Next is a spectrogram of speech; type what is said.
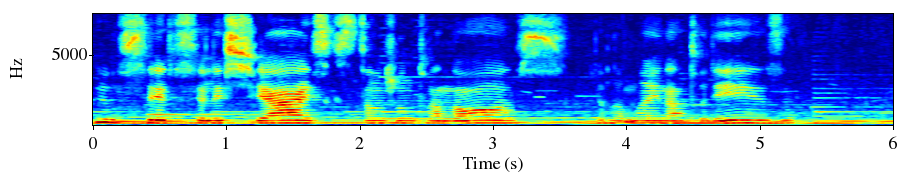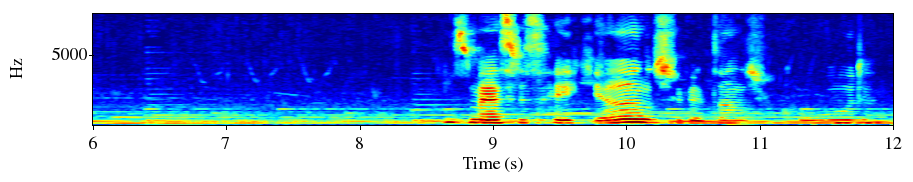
pelos seres celestiais que estão junto a nós, pela Mãe Natureza, os mestres reikianos tibetanos de cura.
